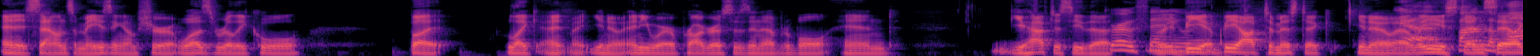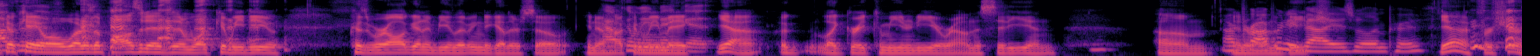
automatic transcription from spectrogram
and it sounds amazing. I'm sure it was really cool, but like you know, anywhere progress is inevitable, and you have to see that. Growth be be optimistic, you know, Yeah, at least, and say like, okay, well, what are the positives and what can we do? Because we're all going to be living together, so you know, How how, can we make make, it- yeah, a like great community around the city and um Our and property values will improve. Yeah, for sure.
